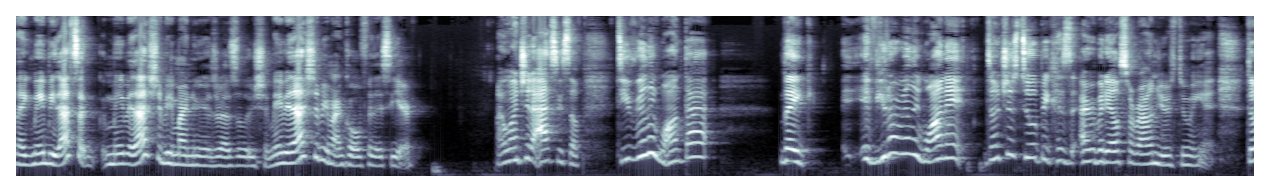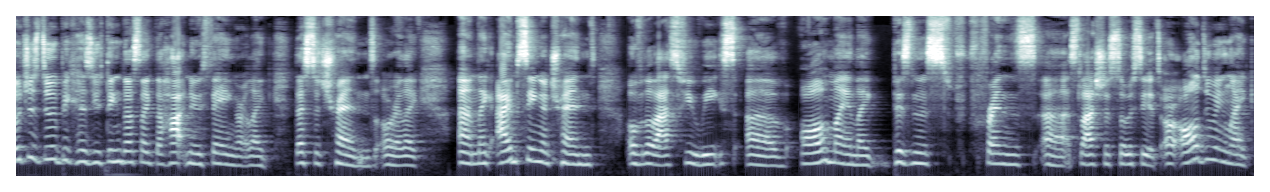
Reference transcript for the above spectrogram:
like maybe that's a, maybe that should be my New Year's resolution. Maybe that should be my goal for this year. I want you to ask yourself, do you really want that? Like, if you don't really want it, don't just do it because everybody else around you is doing it. Don't just do it because you think that's like the hot new thing or like that's the trend or like, um, like I'm seeing a trend over the last few weeks of all my like business friends, uh, slash associates are all doing like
